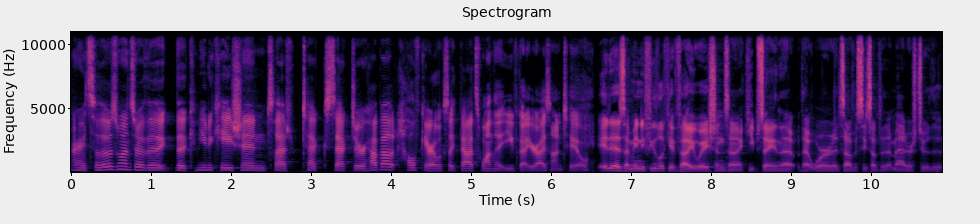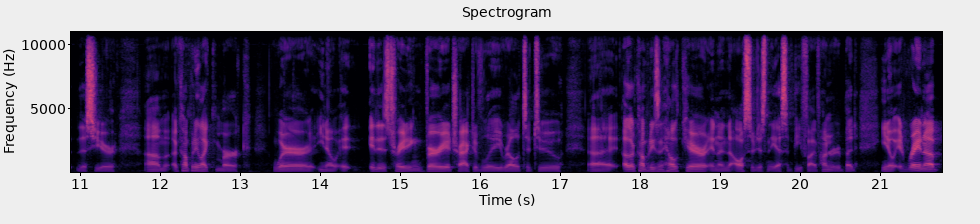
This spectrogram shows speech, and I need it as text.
All right, so those ones are the the communication slash tech sector. How about healthcare? It looks like that's one that you've got your eyes on too. It is. I mean, if you look at valuations, and I keep saying that that word, it's obviously something that matters to the, this year. Um, a company like Merck where you know it, it is trading very attractively relative to uh, other companies in healthcare and then also just in the S&P 500 but you know it ran up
